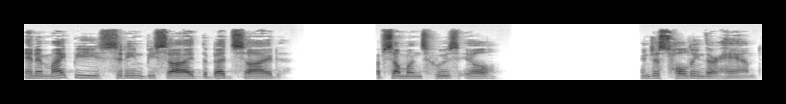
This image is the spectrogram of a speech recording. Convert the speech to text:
and it might be sitting beside the bedside of someone who's ill and just holding their hand.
